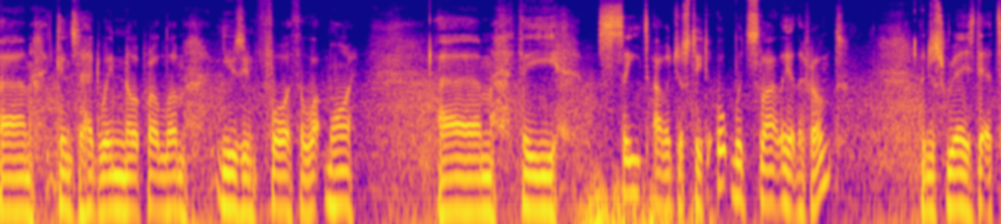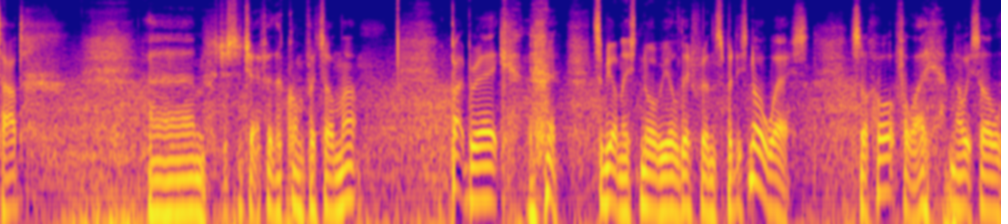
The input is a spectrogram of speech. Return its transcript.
Um, against the headwind no problem. Using fourth a lot more. Um, the seat I've adjusted upwards slightly at the front. I just raised it a tad. Um, just to check for the comfort on that back brake to be honest no real difference but it's no worse. So hopefully now it's all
